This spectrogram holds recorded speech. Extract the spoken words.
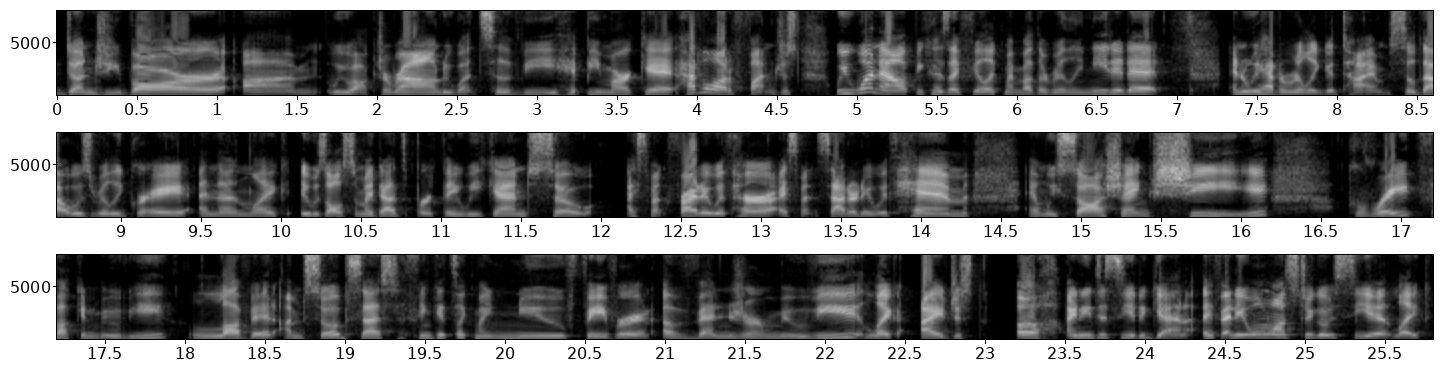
Dungy Bar. Um, we walked around. We went to the hippie market. Had a lot of fun. Just we went out because I feel like my mother really needed it, and we had a really good time. So that was really great. And then like it was also my dad's birthday weekend, so I spent Friday with her, I spent Saturday with him, and we saw Shang-Chi. Great fucking movie. Love it. I'm so obsessed. I think it's like my new favorite Avenger movie. Like, I just, ugh, I need to see it again. If anyone wants to go see it, like,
